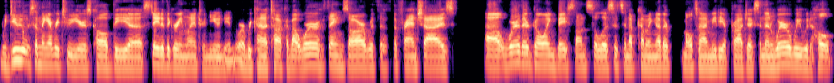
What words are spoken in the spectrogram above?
we do something every two years called the uh, State of the Green Lantern Union where we kind of talk about where things are with the, the franchise, uh, where they're going based on solicits and upcoming other multimedia projects, and then where we would hope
